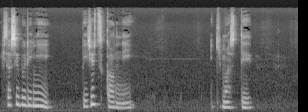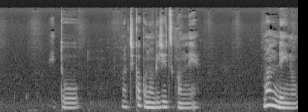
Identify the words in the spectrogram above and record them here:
久しぶりに美術館に行きましてえっと、まあ、近くの美術館でマンレイの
